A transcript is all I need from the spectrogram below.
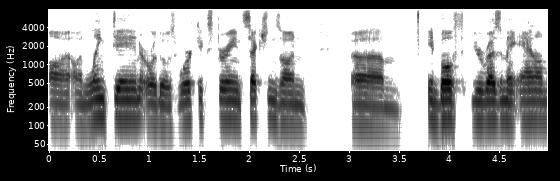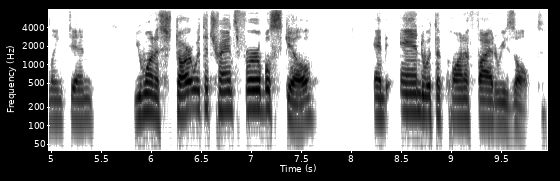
on, on LinkedIn or those work experience sections on um, in both your resume and on LinkedIn, you want to start with a transferable skill and end with a quantified result.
